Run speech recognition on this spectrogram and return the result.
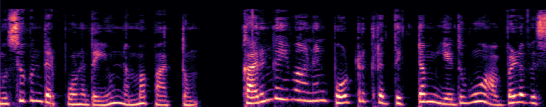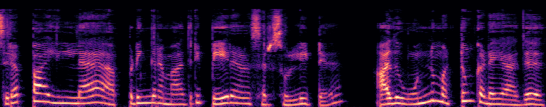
முசுகுந்தர் போனதையும் நம்ம பார்த்தோம். கருங்கைவாணன் போட்டிருக்கிற திட்டம் எதுவும் அவ்வளவு சிறப்பா இல்ல அப்படிங்கிற மாதிரி பேரரசர் சொல்லிட்டு அது ஒண்ணு மட்டும் கிடையாது.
